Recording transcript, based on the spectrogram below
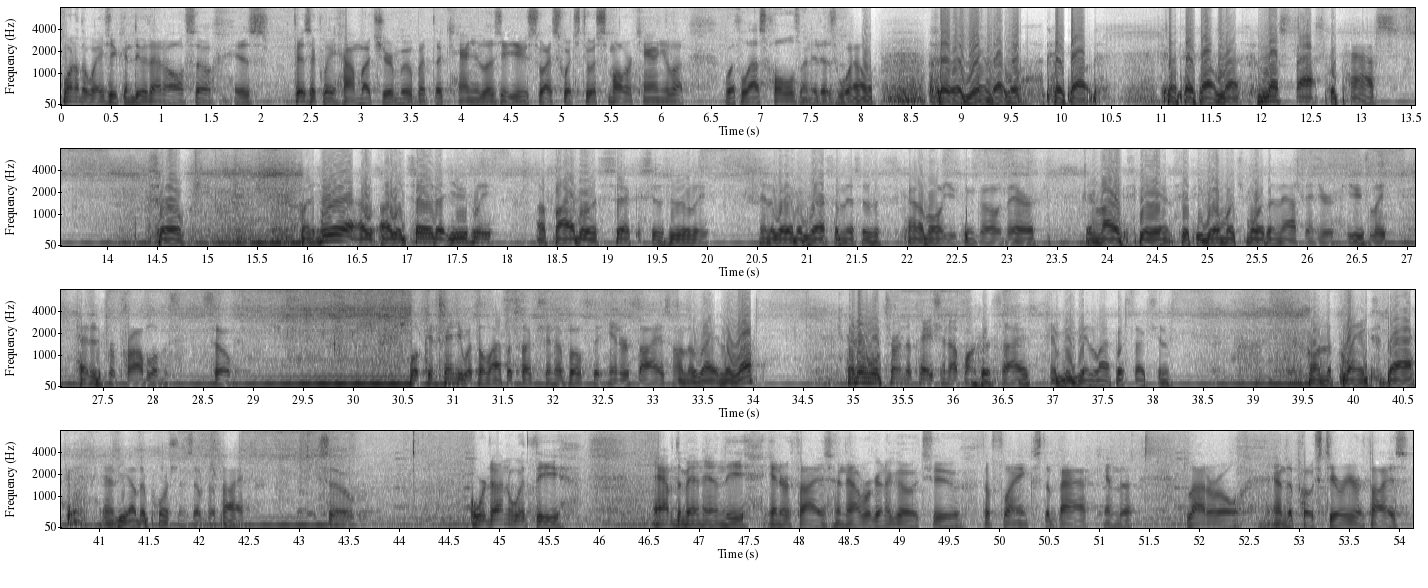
one of the ways you can do that also is physically how much you move, but the cannulas you use. So I switched to a smaller cannula with less holes in it as well. So again, that will take out, take out less, less fat to pass. So on here, I, I, would say that usually a five or a six is really in the way of aggressiveness is kind of all you can go there in my experience. If you go much more than that, then you're usually headed for problems. So we'll continue with the liposuction of both the inner thighs on the right and the left. And then we'll turn the patient up on her side and begin liposuction on the flanks, back, and the other portions of the thigh. So we're done with the abdomen and the inner thighs and now we're going to go to the flanks, the back, and the lateral and the posterior thighs.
